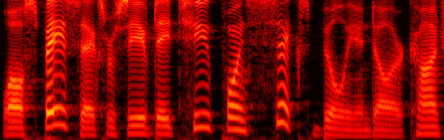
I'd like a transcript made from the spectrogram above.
while SpaceX received a $2.6 billion contract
